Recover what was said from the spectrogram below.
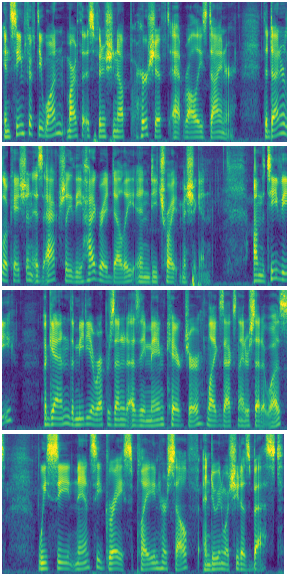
In scene 51, Martha is finishing up her shift at Raleigh's Diner. The diner location is actually the Hygrade deli in Detroit, Michigan. On the TV, again, the media represented as a main character, like Zack Snyder said it was, we see Nancy Grace playing herself and doing what she does best,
